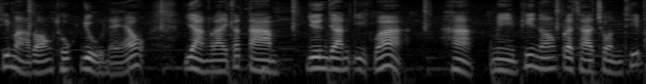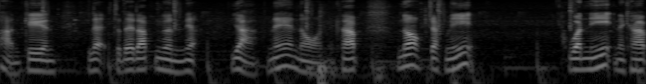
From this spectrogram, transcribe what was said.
ที่มาร้องทุกข์อยู่แล้ว อย่างไรก็ตาม ยืนยันอีกว่า หากมีพี่น้องประชาชนที่ผ่านเกณฑ์ และจะได้รับเงินเนี่ยอย่างแน่นอนนะครับ นอกจากนี้ วันนี้นะครับ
